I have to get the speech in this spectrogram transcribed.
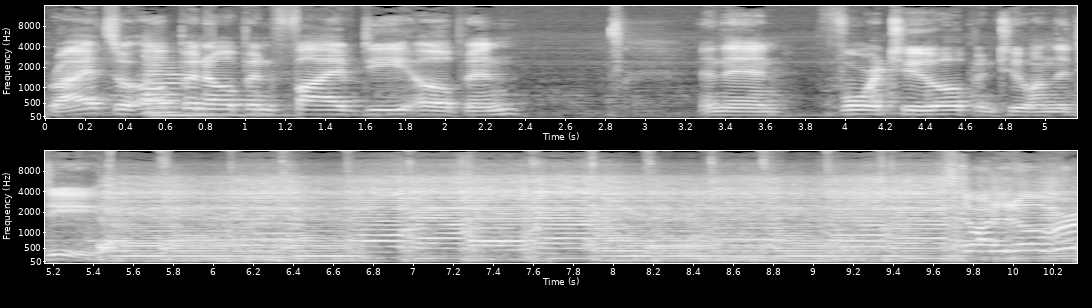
Right? So open, open, 5D, open, and then 4-2, open 2 on the D. Start it over.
